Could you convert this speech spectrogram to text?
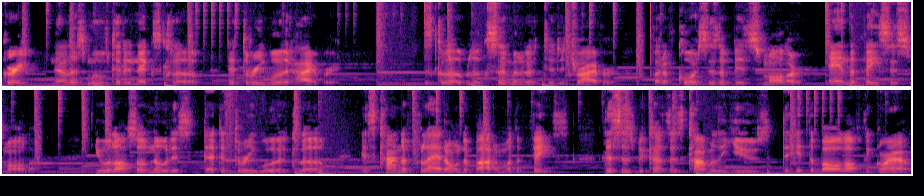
Great, now let's move to the next club, the 3-wood hybrid. This club looks similar to the driver, but of course is a bit smaller and the face is smaller. You will also notice that the 3-wood club is kind of flat on the bottom of the face. This is because it's commonly used to hit the ball off the ground.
